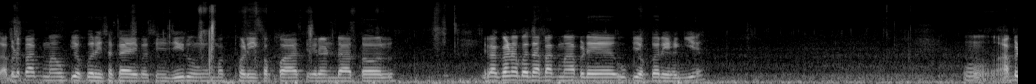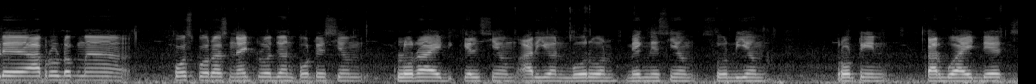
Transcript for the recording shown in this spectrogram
આપણે પાકમાં ઉપયોગ કરી શકાય. પછી જીરું, મગફળી, કપાસ, એરંડા, તલ એવા ઘણા બધા પાકમાં આપણે ઉપયોગ કરી શકીએ. આપણે આ પ્રોડક્ટમાં phosphorus nitrogen potassium chloride calcium iron boron magnesium sodium protein carbohydrates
